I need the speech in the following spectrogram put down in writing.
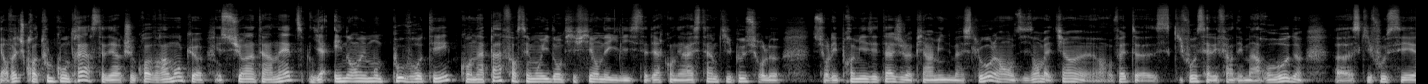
Et en fait je crois tout le contraire, c'est-à-dire que je crois vraiment que sur Internet il y a énormément de pauvreté qu'on n'a pas forcément identifié en Église. C'est-à-dire qu'on est resté un petit peu sur, le, sur les premiers étages de la pyramide Maslow, là, en se disant, bah, tiens, euh, en fait, euh, ce qu'il faut, c'est aller faire des maraudes, euh, ce qu'il faut, c'est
